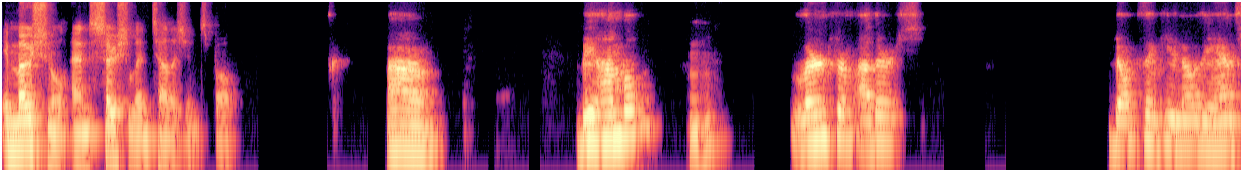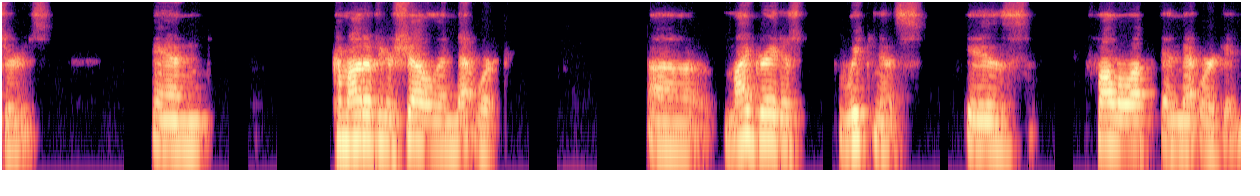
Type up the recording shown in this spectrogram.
emotional and social intelligence, Bob? Um, be humble, mm-hmm. learn from others, don't think you know the answers, and come out of your shell and network. Uh, my greatest weakness is follow up and networking.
